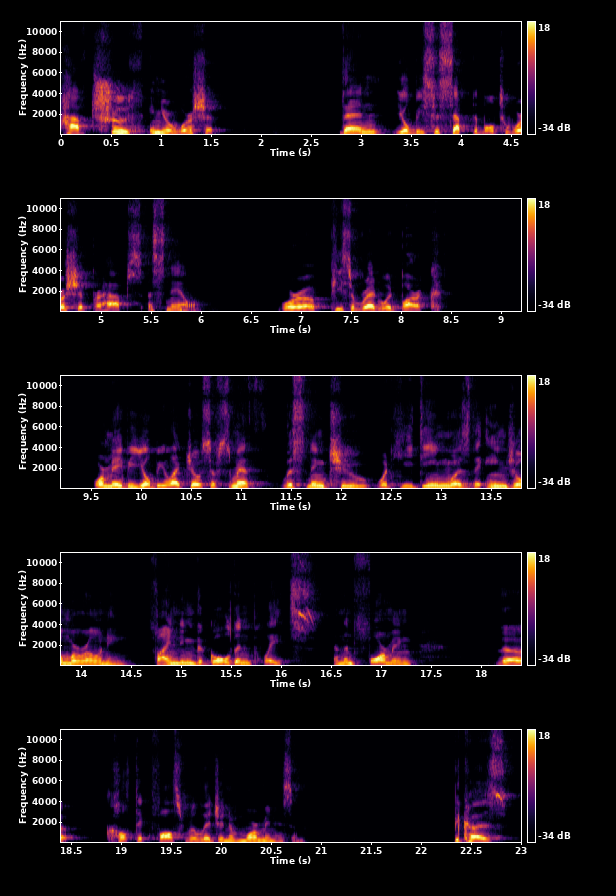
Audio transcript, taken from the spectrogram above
have truth in your worship, then you'll be susceptible to worship perhaps a snail or a piece of redwood bark. Or maybe you'll be like Joseph Smith, listening to what he deemed was the angel Moroni, finding the golden plates, and then forming the cultic false religion of Mormonism. Because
